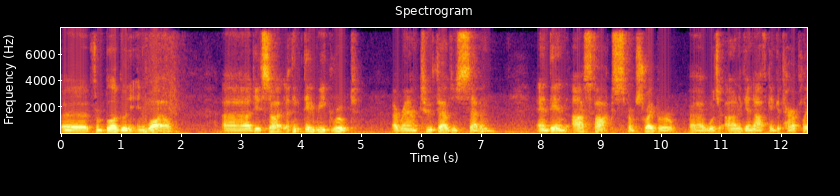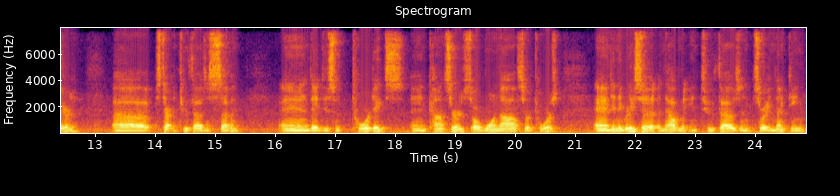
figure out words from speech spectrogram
uh, from Bloodgood in a while, uh, they saw, I think they regrouped around 2007, and then Oz Fox from Stryper uh, was on again, off again guitar player, uh, starting in 2007. And they did some tour dates and concerts or one-offs or tours. And then they released a, an album in 2000, sorry, 19,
